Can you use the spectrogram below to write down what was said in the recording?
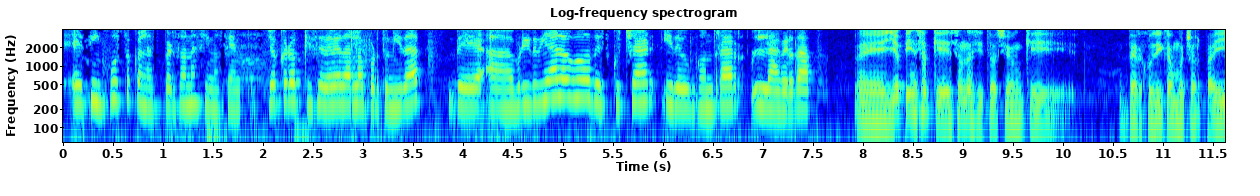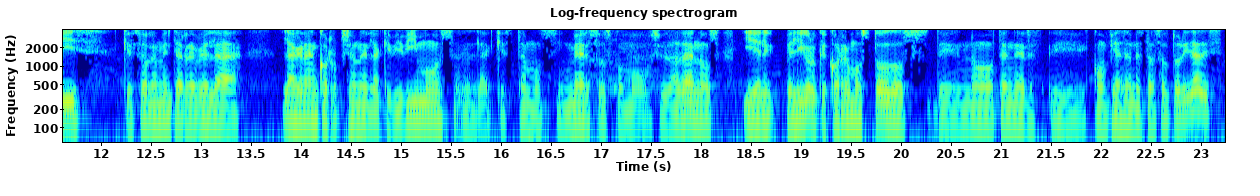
es injusto con las personas inocentes. Yo creo que se debe dar la oportunidad de abrir diálogo, de escuchar y de encontrar la verdad. Eh, yo pienso que es una situación que perjudica mucho al país, que solamente revela la gran corrupción en la que vivimos, en la que estamos inmersos como ciudadanos y el peligro que corremos todos de no tener eh, confianza en nuestras autoridades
